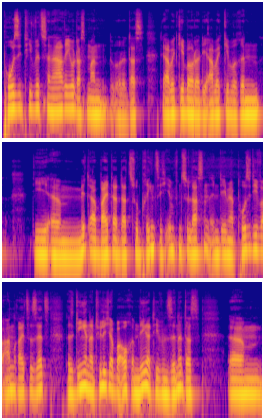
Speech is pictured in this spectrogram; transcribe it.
positive Szenario, dass man oder dass der Arbeitgeber oder die Arbeitgeberin die ähm, Mitarbeiter dazu bringt, sich impfen zu lassen, indem er positive Anreize setzt. Das ginge natürlich aber auch im negativen Sinne, dass ähm,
